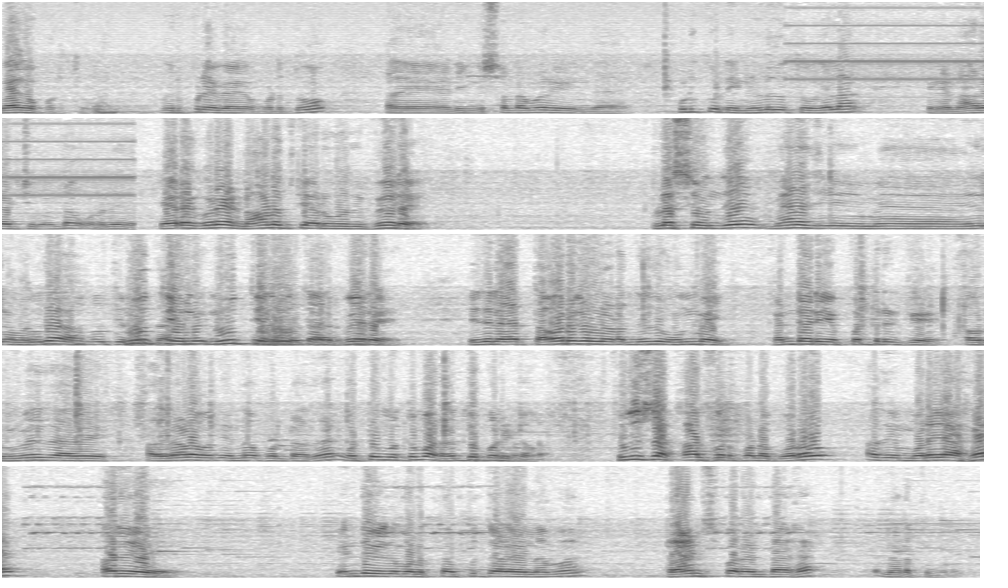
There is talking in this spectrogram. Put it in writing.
வேகப்படுத்துவோம். விற்பனை வேகப்படுத்துவோம். அதை நீங்கள் சொல்கிற மாதிரி இந்த நிலுவைத் தொகையெல்லாம் எங்கள் நாலேஜுக்கு வந்தால் உடனே ஏறக்குறைய நானூற்றி அறுபது பேர். ப்ளஸ் வந்து மேனேஜிங் இதில் வந்து நூற்றி எழு நூற்றி எழுபத்தாறு பேர். இதில் தவறுகள் நடந்தது உண்மை. கண்டறியப்பட்டிருக்கு. அவர் மீது அது அதனால வந்து என்ன பண்ணுறாங்க ஒட்டுமொத்தமாக ரத்து பண்ணிட்டோம். புதுசாக கால்ஃபர் பண்ண போகிறோம் அது முறையாக அது எந்த விதமான தப்புத்தடை இல்லாமல் டிரான்ஸ்பரண்டாக நடத்தப்படும் கொரோனா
